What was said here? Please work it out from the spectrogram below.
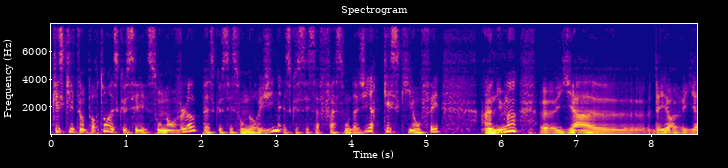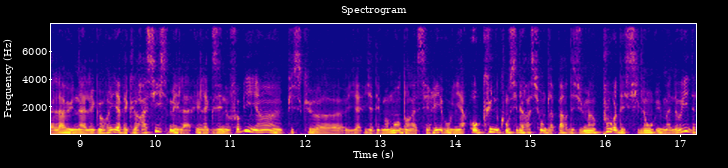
qu'est-ce qui est important? Est-ce que c'est son enveloppe? Est-ce que c'est son origine? Est-ce que c'est sa façon d'agir? Qu'est-ce qui en fait un humain. Euh, il y a euh, d'ailleurs il y a là une allégorie avec le racisme et la, xénophobie, hein, puisque euh, il y, a des moments dans la série où il n'y a aucune considération de la part des humains pour des silons humanoïdes.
